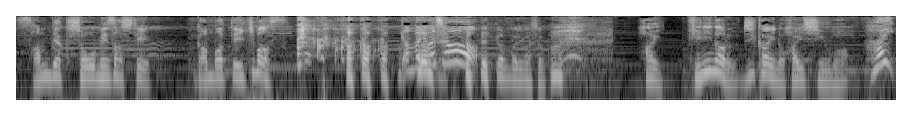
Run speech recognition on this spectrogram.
300勝を目指して頑張っていきます。頑張りましょうはい 頑張りましょう。はい、気になる次回の配信は？はい。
